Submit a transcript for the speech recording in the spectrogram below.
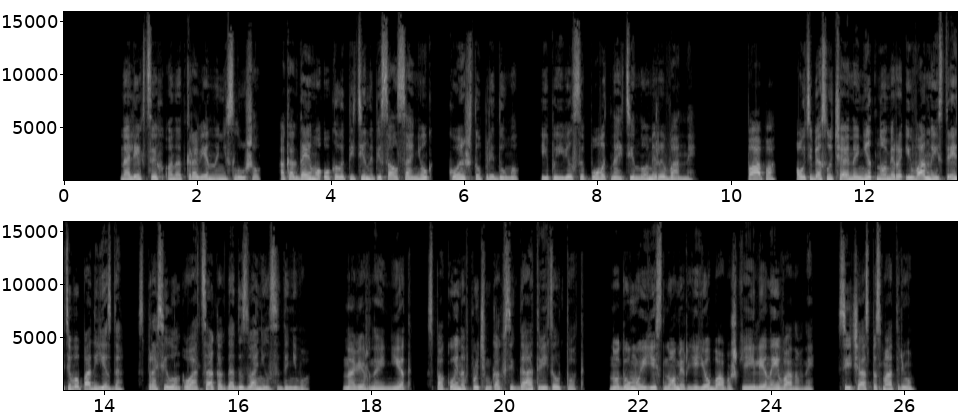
На лекциях он откровенно не слушал, а когда ему около пяти написал Санек, кое-что придумал, и появился повод найти номер Иванны. «Папа, а у тебя случайно нет номера Иванны из третьего подъезда?» — спросил он у отца, когда дозвонился до него. «Наверное, нет», — спокойно, впрочем, как всегда, ответил тот. «Но, думаю, есть номер ее бабушки Елены Ивановны. Сейчас посмотрю».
